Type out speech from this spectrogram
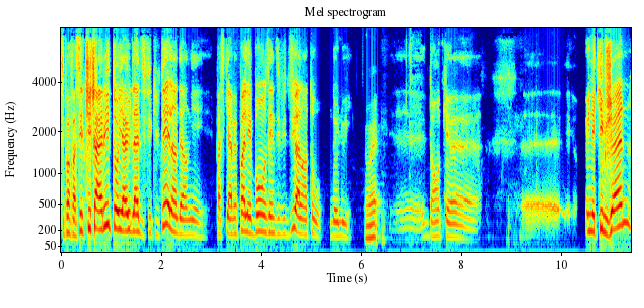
C'est pas facile. Chicharito, il y a eu de la difficulté l'an dernier parce qu'il n'y avait pas les bons individus alentour de lui. Ouais. Euh, donc, euh, euh, une équipe jeune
